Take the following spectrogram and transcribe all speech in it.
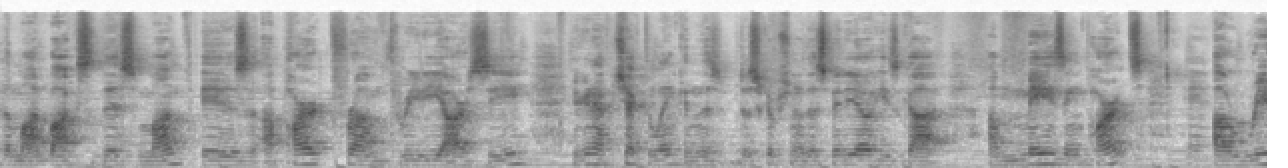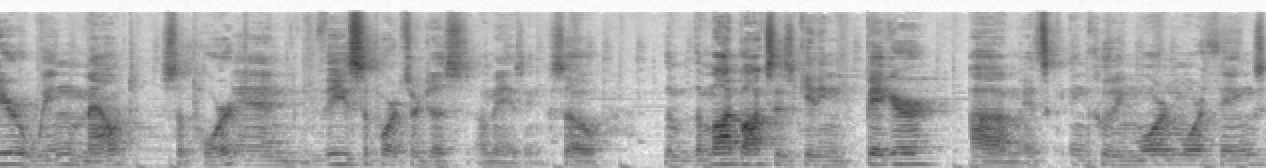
the mod box this month is a part from 3DRC. You're gonna have to check the link in the description of this video. He's got amazing parts, a rear wing mount support, and these supports are just amazing. So the, the mod box is getting bigger um, it's including more and more things.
